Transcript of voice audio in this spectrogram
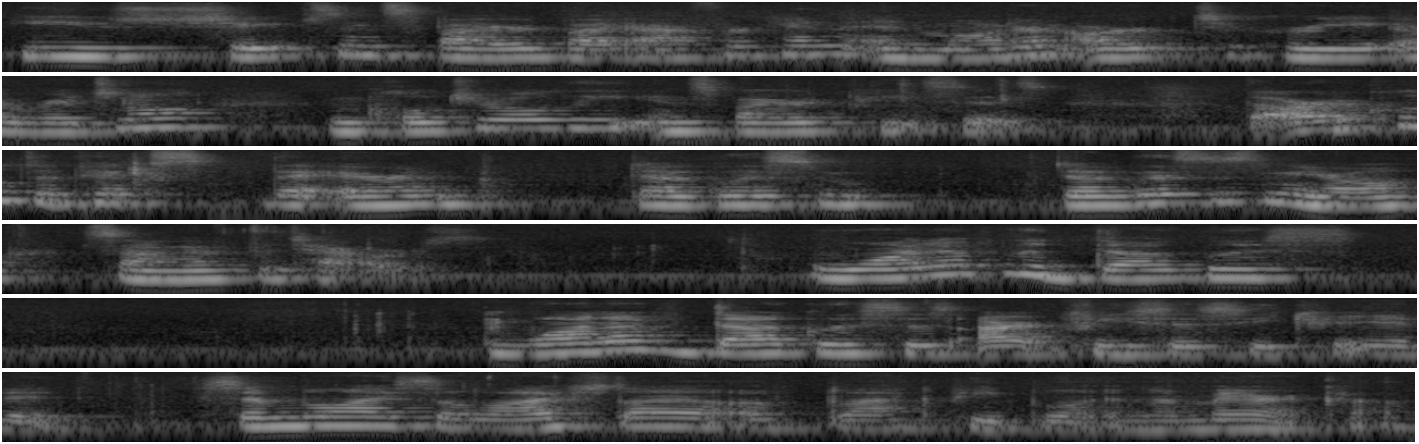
He used shapes inspired by African and modern art to create original and culturally inspired pieces. The article depicts the Aaron Douglas Douglas's mural, Song of the Towers. One of the Douglas one of Douglas's art pieces he created symbolized the lifestyle of black people in America.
